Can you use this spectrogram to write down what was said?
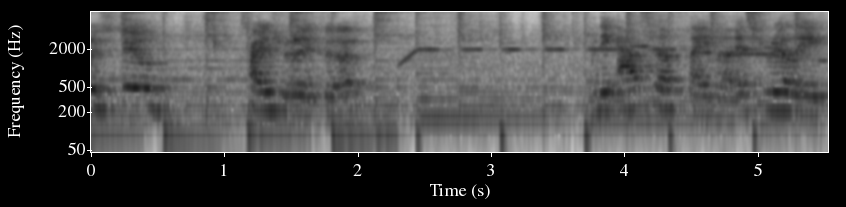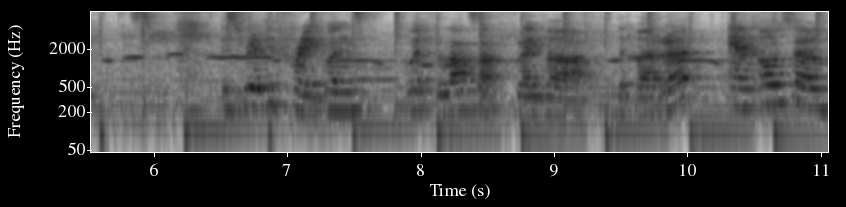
It still tastes really good. The outer flavor is really, it's really fragrant with lots of flavor of the butter and also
